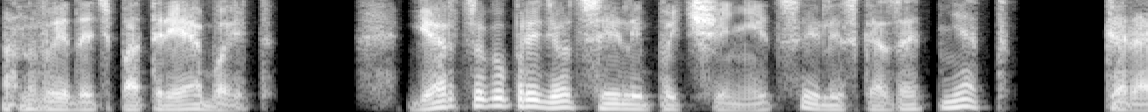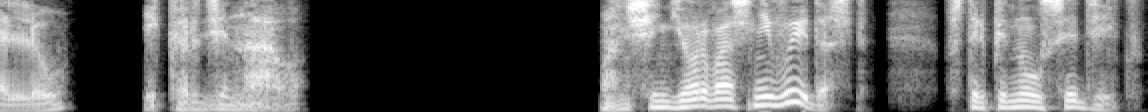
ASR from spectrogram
он выдать потребует. Герцогу придется или подчиниться, или сказать «нет» королю и кардиналу. «Монсеньор вас не выдаст», — встрепенулся Дик.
